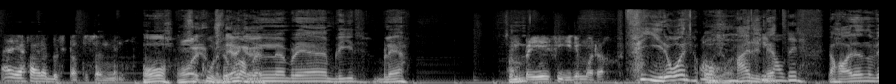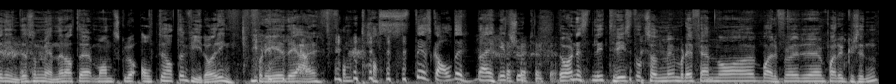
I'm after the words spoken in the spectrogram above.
Nei, Jeg feirer bursdag til sønnen min. Åh, Å, så men koselig. er Hvor gøy. gammel ble, blir, ble? Han blir fire i morgen. Fire år! Å, fin herlighet. alder. Jeg har en venninne som mener at eh, man skulle alltid hatt en fireåring. Fordi det er fantastisk alder. Det er helt sjukt. Det var nesten litt trist at sønnen min ble fem nå bare for et par uker siden.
